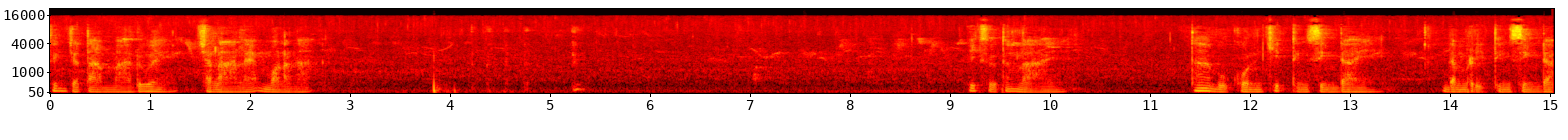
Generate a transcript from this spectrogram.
ซึ่งจะตามมาด้วยชลาและมรณะ ภิกษุทั้งหลาย ถ้าบุคคลคิดถึงสิ่งใดดำริถึงสิ่งใด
